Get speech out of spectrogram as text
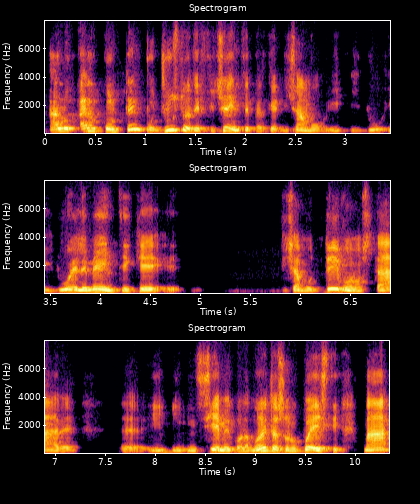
al, al contempo giusto ed efficiente, perché diciamo, i, i, du, i due elementi che diciamo, devono stare eh, insieme con la moneta sono questi, ma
